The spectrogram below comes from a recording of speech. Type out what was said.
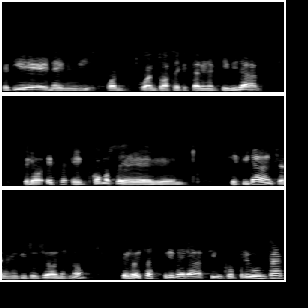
que tienen, cuánto hace que están en actividad, pero es cómo se, se financian las instituciones, ¿no? Pero esas primeras cinco preguntas,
